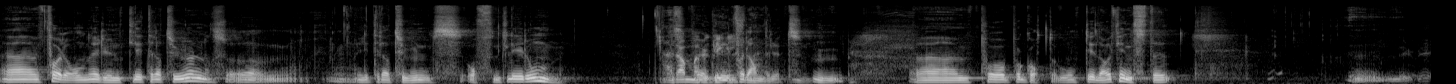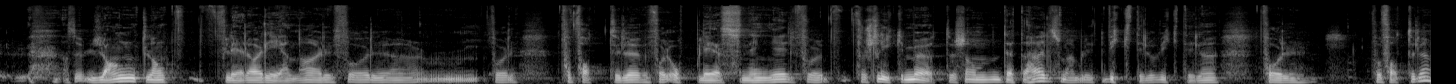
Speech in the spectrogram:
Uh, forholdene rundt litteraturen, altså litteraturens offentlige rom, er selvfølgelig forandret. Mm. Uh, på, på, godt og vondt. I dag finnes det uh, altså langt, langt flere arenaer for, uh, for forfattere, for opplesninger, for, for, slike møter som dette her, som er blitt viktigere og viktigere for forfattere,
